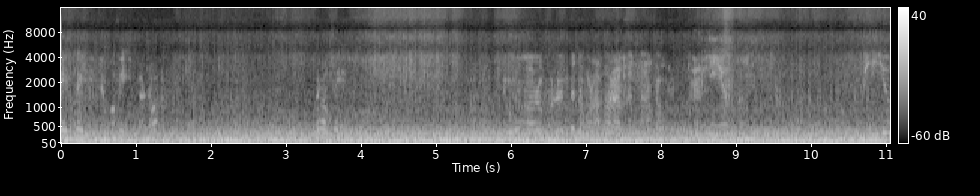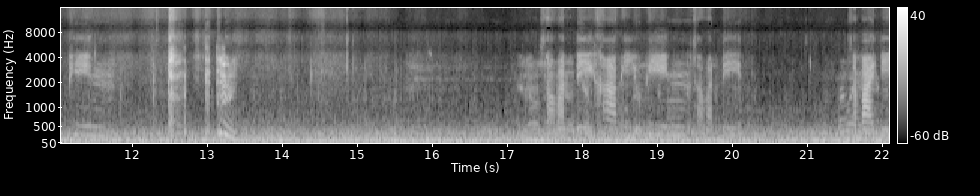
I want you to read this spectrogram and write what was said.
ผู้ห็นแล้ะไม่ต้องสิงแล้วมัผู้พี่ยุพี่ยุพินสวัสดีค่ะพี่ยูพิน สวัสดี สบายดี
